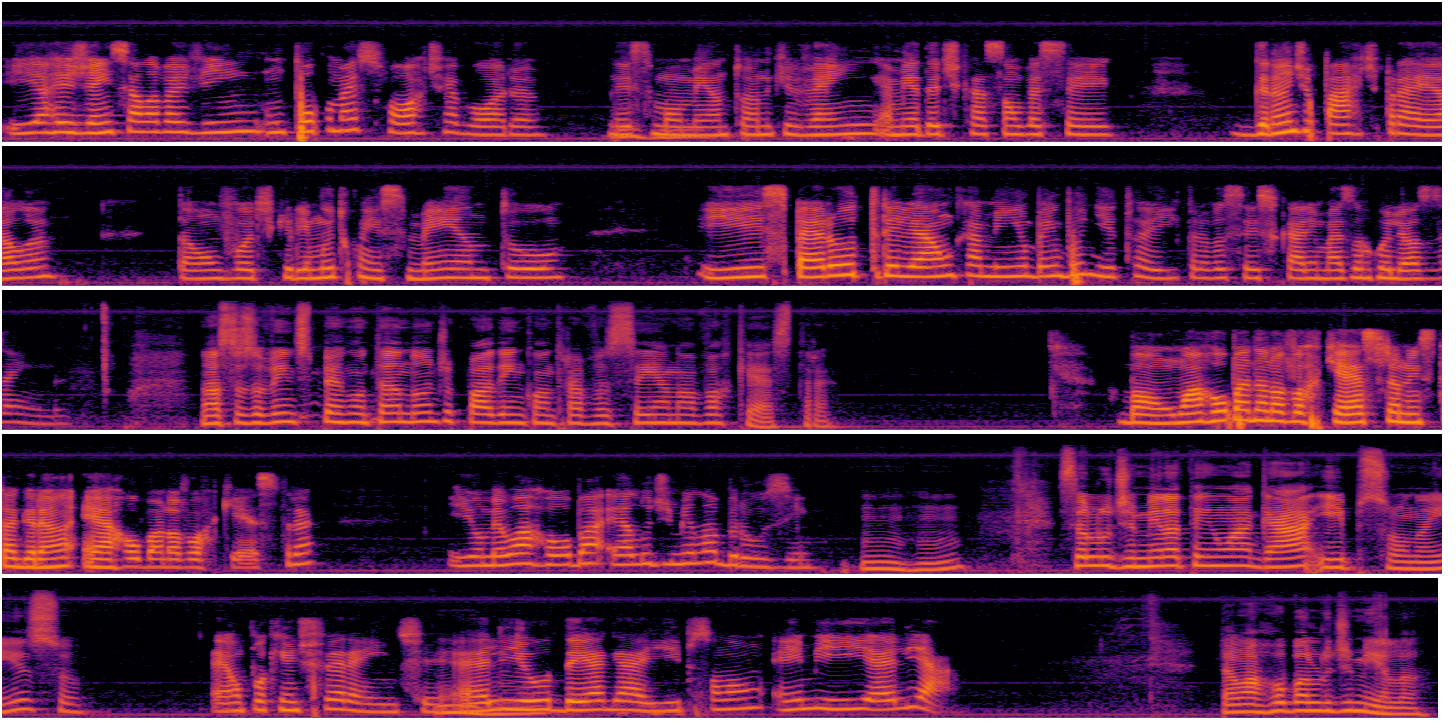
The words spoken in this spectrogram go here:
e a regência ela vai vir um pouco mais forte agora, nesse uhum. momento. Ano que vem, a minha dedicação vai ser grande parte para ela. Então, vou adquirir muito conhecimento e espero trilhar um caminho bem bonito aí para vocês ficarem mais orgulhosos ainda. Nossos ouvintes perguntando onde podem encontrar você e a Nova Orquestra. Bom, o arroba da Nova Orquestra no Instagram é arroba Nova Orquestra. E o meu arroba é Ludmila Bruzi. Uhum. Seu Ludmila tem um H-Y, não é isso? É um pouquinho diferente. Uhum. L-U-D-H-Y-M-I-L-A. Então, arroba Ludmila.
